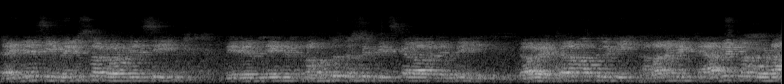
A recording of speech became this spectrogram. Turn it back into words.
దయచేసి ఈ మినిస్ట్లో నోట్ చేసి మీరు దీన్ని ప్రభుత్వ దృష్టికి తీసుకెళ్ళాలని చెప్పి గౌరవ ఇతర మంత్రులకి అలానే మీ క్యాబినెట్లో కూడా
